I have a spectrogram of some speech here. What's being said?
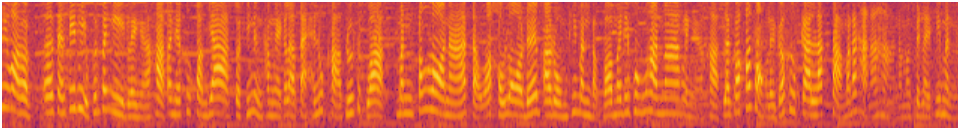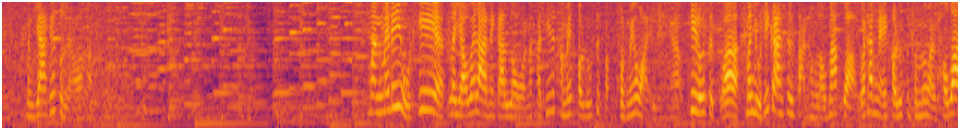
มีความแบบเออเซนซิทีฟขึ้นไปอีกอะไรเงี้ยค่ะ อันนี้คือความยากจุดที่หนึ่งทำไงก็แล้วแต่ให้ลูกค้ารู้สึกว่ามันต้องรอนะ แต่ว่าเขารอด้วยอารมณ์ที่มันแบบว่าไม่ได้พุ่งพล่านมากอะไรเงี้ยค่ะ แล้วก็ข้อสองเลยก็คือการรักษามาตรฐานอาหารนะมันเป็นอะไรที่มันมันยากที่สุดแล้วอะค่ะ มันไม่ได้อยู่ที่ระยะเวลาในการรอนะคะ ที่จะทำให้เขารู้สึกแบบทนไม่ไหวอะไรเงี้ยพี่รู้สึกว่ามันอยู่ที่การสื่อสารของเรามากกว่า ว่าทำไงให้เขารู้สึกทนไม่ไหวเพราะว่า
